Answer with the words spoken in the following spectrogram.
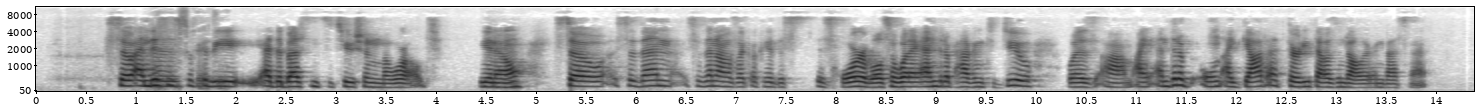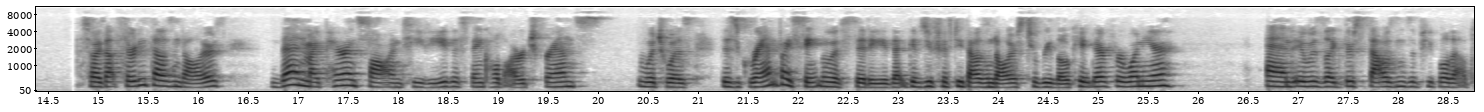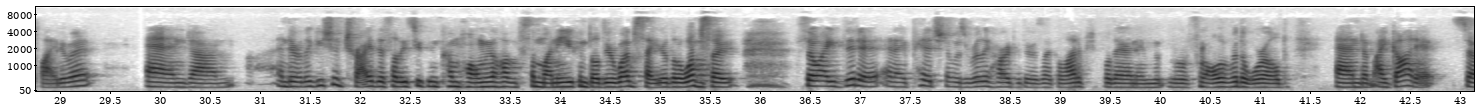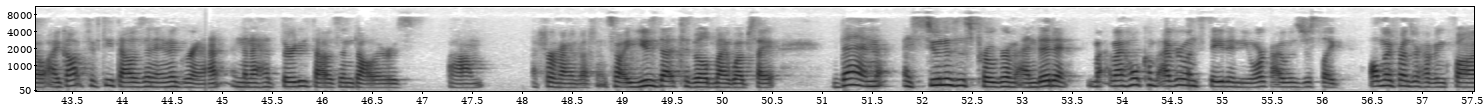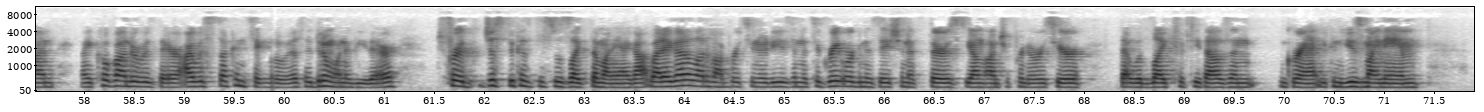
So, and this is, is supposed crazy. to be at the best institution in the world you know? Mm-hmm. So, so then, so then I was like, okay, this is horrible. So what I ended up having to do was, um, I ended up, only, I got a $30,000 investment. So I got $30,000. Then my parents saw on TV this thing called Arch Grants, which was this grant by St. Louis City that gives you $50,000 to relocate there for one year. And it was like, there's thousands of people that apply to it. And um, and they were like, you should try this. At least you can come home. You'll have some money. You can build your website, your little website. So I did it and I pitched. And it was really hard because there was like a lot of people there and they were from all over the world. And um, I got it. So I got 50,000 in a grant and then I had $30,000 um, for my investment. So I used that to build my website. Then as soon as this program ended and my, my whole, com- everyone stayed in New York, I was just like, all my friends were having fun. My co-founder was there. I was stuck in St. Louis. I didn't want to be there for just because this was like the money I got. But I got a lot of mm-hmm. opportunities, and it's a great organization. If there's young entrepreneurs here that would like 50,000 grant, you can use my name,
